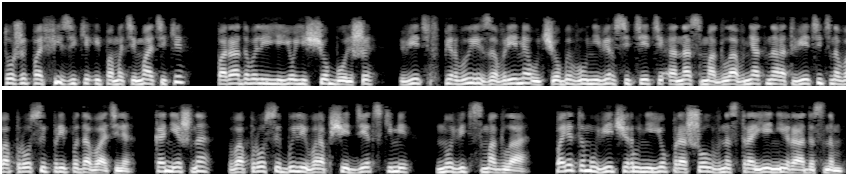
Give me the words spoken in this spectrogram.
тоже по физике и по математике, порадовали ее еще больше, ведь впервые за время учебы в университете она смогла внятно ответить на вопросы преподавателя. Конечно, вопросы были вообще детскими, но ведь смогла. Поэтому вечер у нее прошел в настроении радостном,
